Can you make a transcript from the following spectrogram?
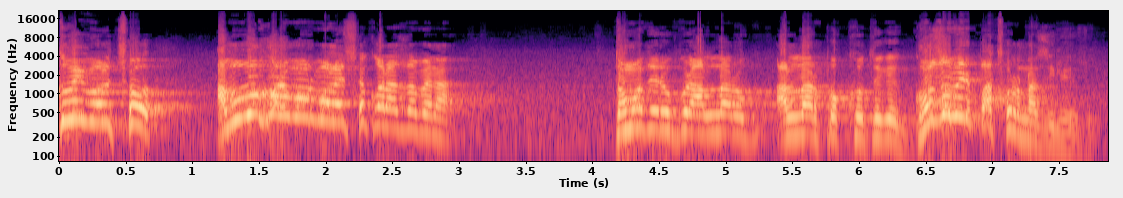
তুমি বলছো, আবু বকর ওমর বলেছে, করা যাবে না। তোমাদের উপর আল্লাহর আল্লাহর পক্ষ থেকে গজবের পাথর নাজিল হয়ে যাবে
